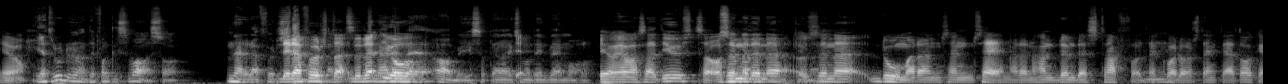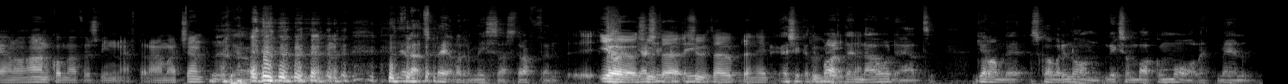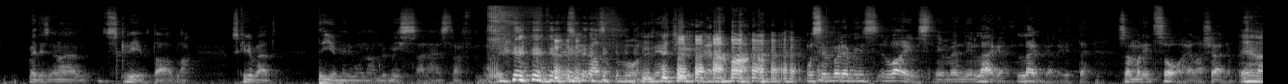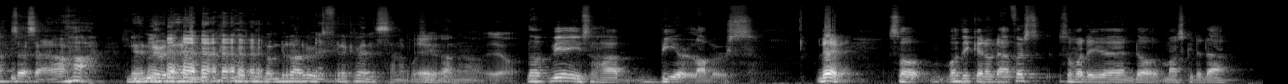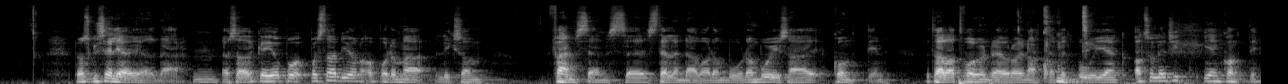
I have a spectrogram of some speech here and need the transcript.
ja. Jag trodde nog att det faktiskt var så när det där första Det där första- målet, det där- när jo. det blev avvisat eller liksom att det inte blev mål. Jo, jag var såhär att just så. Och sen när den där, och sen när domaren sen senare när han dömde straff åt Mm. Ecuador så tänkte jag att okej, han, han kommer försvinna efter den här matchen. Eller att spelaren missar straffen. Jo, jo, skjuta, upp den i Jag skickade till publiken. bartender och det att gälla om det ska varit någon liksom bakom målet med en sån här skrivtavla. Skriver att 10 miljoner om du missar den här straffen. det skulle ganska förvånande men jag kikade där bakom. Och sen började min livestream lägga, lägga lite. Så man inte såg hela skärmen. Ja. Så jag sa aha, det är nu det händer. De drar ut frekvenserna på skyltarna. Ja. Nå, vi är ju så här beer lovers. Det är det. Så vad tycker ni om det här? Först så var det ju ändå, man skulle där, de skulle sälja öl där. Jag sa okej, och på, på stadion och på de här liksom fansens ställen där var de bor, de bor i så här kontin. Betalar 200 euro i natten för att bo i en, alltså legit i en konti.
